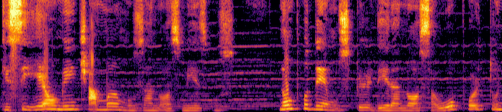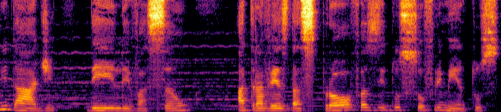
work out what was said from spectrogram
que se realmente amamos a nós mesmos, não podemos perder a nossa oportunidade de elevação através das provas e dos sofrimentos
